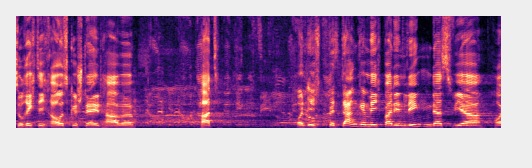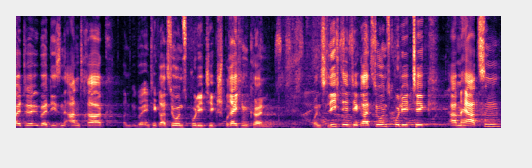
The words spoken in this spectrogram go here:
so richtig herausgestellt hat. Und ich bedanke mich bei den Linken, dass wir heute über diesen Antrag und über Integrationspolitik sprechen können. Uns liegt Integrationspolitik am Herzen.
